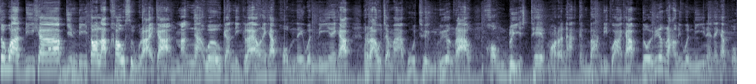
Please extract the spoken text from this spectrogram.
สวัสดีครับ ยินดีต้อนรับเข้าสู่รายการมังงะเวิลด์กันอีกแล้วนะครับ ผมในวันนี้นะครับ เราจะมาพูดถึงเรื่องราวของบลีชเทพมรณะกันบ้างดีกว่าครับ โดยเรื่องราวในวันนี้เนี่ยนะครับผม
